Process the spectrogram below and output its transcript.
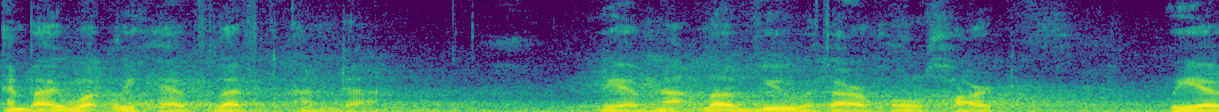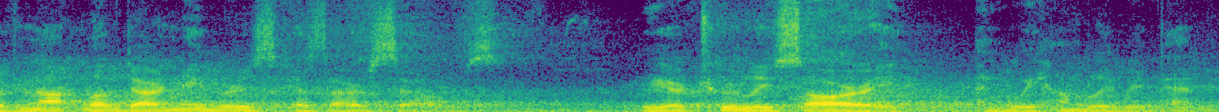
and by what we have left undone. We have not loved you with our whole heart. We have not loved our neighbors as ourselves. We are truly sorry and we humbly repent.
